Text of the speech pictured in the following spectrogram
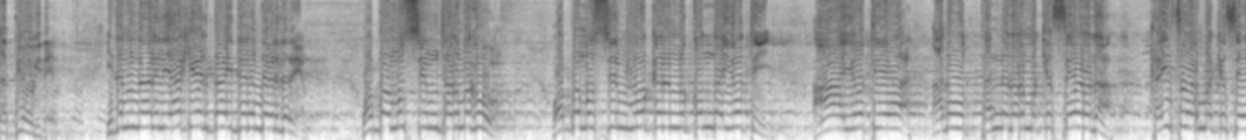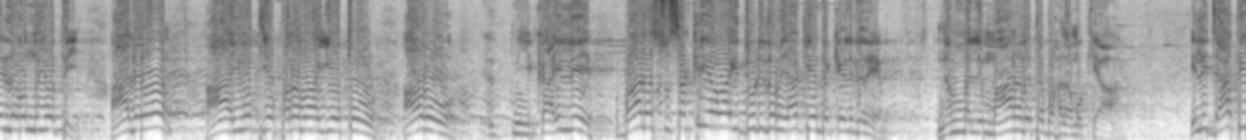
ತಪ್ಪಿ ಹೋಗಿದೆ ಇದನ್ನು ನಾನಿಲ್ಲಿ ಯಾಕೆ ಹೇಳ್ತಾ ಇದ್ದೇನೆ ಅಂತ ಹೇಳಿದರೆ, ಒಬ್ಬ ಮುಸ್ಲಿಂ ಧರ್ಮಗುರು, ಒಬ್ಬ ಮುಸ್ಲಿಂ ಯುವಕನನ್ನು ಕೊಂದ ಯುವತಿ, ಆ ಯುವತಿಯ ಅದು ತನ್ನ ಧರ್ಮಕ್ಕೆ ಸೇರದ, ಕ್ರೈಸ್ತ ಧರ್ಮಕ್ಕೆ ಸೇರಿದ ಒಂದು ಯುವತಿ. ಆದರೆ ಆ ಯುವತಿಯ ಪರವಾಗಿ ಇವತ್ತು ಅವರು ಇಲ್ಲಿ ಬಹಳಷ್ಟು ಸಕ್ರಿಯವಾಗಿ ದುಡಿದರು ಯಾಕೆ ಅಂತ ಕೇಳಿದರೆ, ನಮ್ಮಲ್ಲಿ ಮಾನವತೆ ಬಹಳ ಮುಖ್ಯ. ಇಲ್ಲಿ ಜಾತಿ,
